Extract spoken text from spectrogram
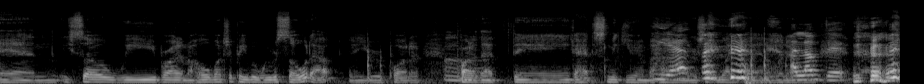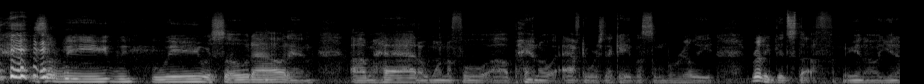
and so we brought in a whole bunch of people. We were sold out, and you were part of mm-hmm. part of mm-hmm. that thing. I had to sneak you in behind yep. or something like that. I loved it. so we we we were sold out and um, had a wonderful uh, panel afterwards that gave us some really really good stuff. You know, you know,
